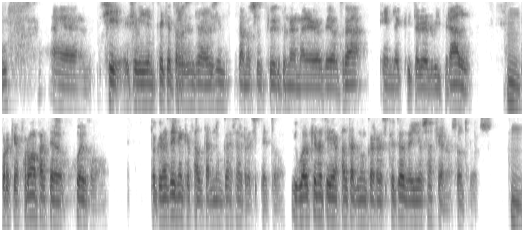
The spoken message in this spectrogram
Uf, eh, sí, es evidente que todos los entrenadores intentamos influir de una manera o de otra en el criterio arbitral, hmm. porque forma parte del juego. Lo que no tiene que faltar nunca es el respeto. Igual que no tiene que faltar nunca el respeto de ellos hacia nosotros. Hmm.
